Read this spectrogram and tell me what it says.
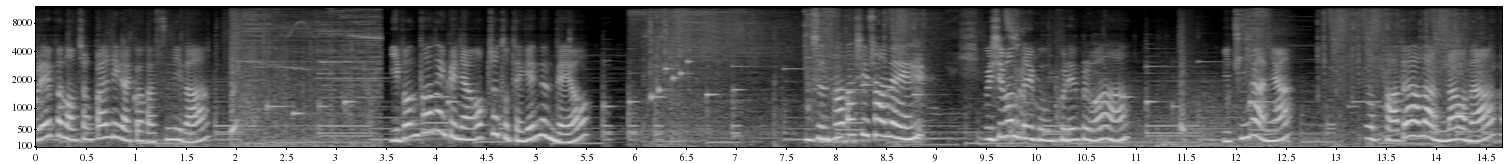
9렙은 엄청 빨리 갈 것 같습니다. 이번 턴에 그냥 업줘도 되겠는데요? 무슨 4-3에 90원 들고 9렙을 와? 미친 거 아니야? 또 바드 하나 안 나오나?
